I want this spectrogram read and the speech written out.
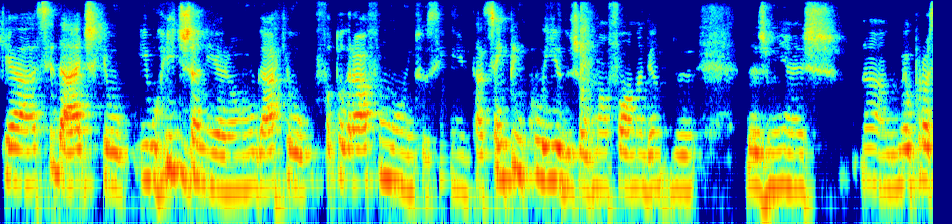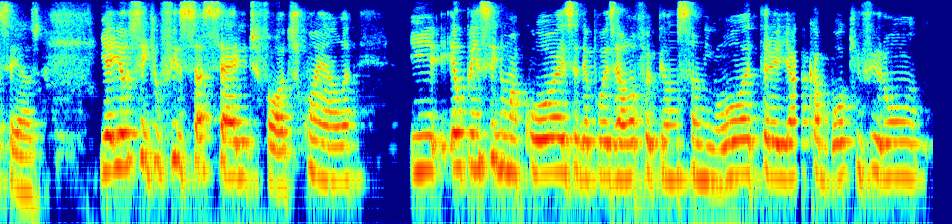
que é a cidade que eu, e o Rio de Janeiro, é um lugar que eu fotografo muito, assim, está sempre incluído de alguma forma dentro do, das minhas, né, do meu processo. E aí eu sei que eu fiz essa série de fotos com ela, e eu pensei numa coisa, depois ela foi pensando em outra, e acabou que virou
